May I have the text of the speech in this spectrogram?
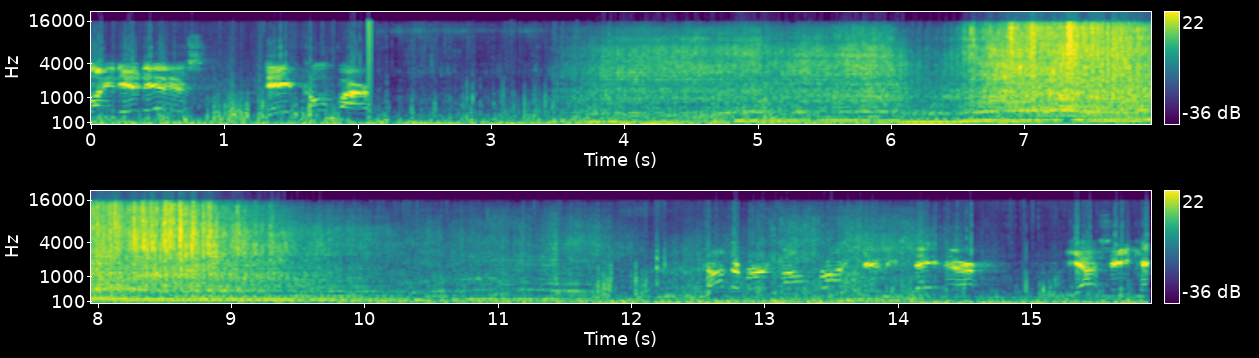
lane it is. Dave Colbar. Can he stay there? Yes, he can.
